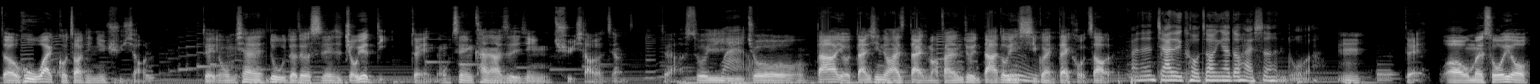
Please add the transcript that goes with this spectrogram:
的户外口罩已经取消了。对，我们现在录的这个时间是九月底，对，我之前看它是已经取消了这样子，对啊，所以就大家有担心的话还是戴着嘛，反正就大家都已经习惯戴口罩了。嗯，反正家里口罩应该都还剩很多吧？嗯，对，呃，我们所有。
